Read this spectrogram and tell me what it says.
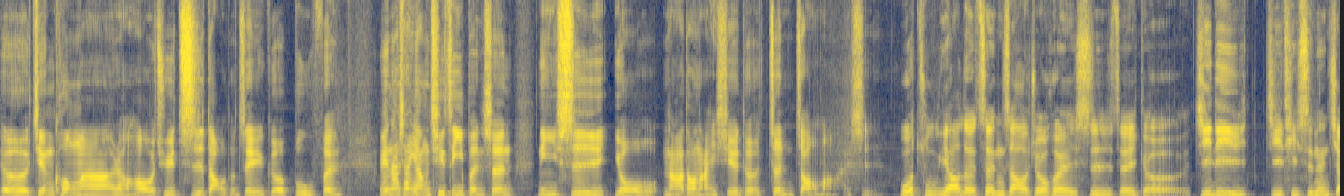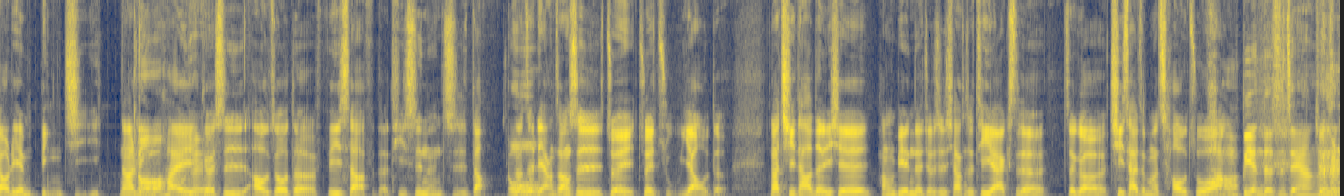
呃监控啊，然后去指导的这个部分。诶，那像杨琪自己本身，你是有拿到哪一些的证照吗？还是？我主要的证照就会是这个激励及体适能教练丙级，那另哦外还有一个是澳洲的 FISAF 的体适能指导，哦那这两张是最最主要的。那其他的一些旁边的就是像是 TX 的这个器材怎么操作啊，旁边的是怎样？就是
